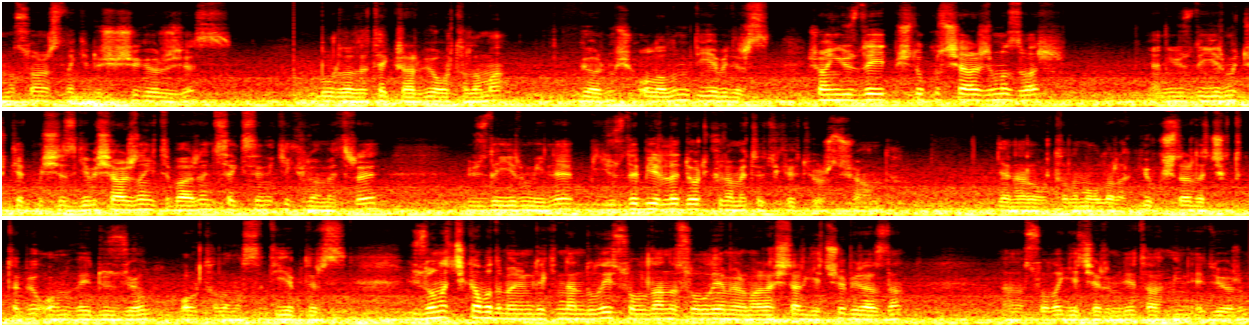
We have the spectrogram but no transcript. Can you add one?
Ama sonrasındaki düşüşü göreceğiz. Burada da tekrar bir ortalama görmüş olalım diyebiliriz. Şu an %79 şarjımız var. Yani %20 tüketmişiz gibi şarjdan itibaren 82 kilometre %20 ile %1 ile 4 kilometre tüketiyoruz şu anda. Genel ortalama olarak. Yokuşlara da çıktık tabii. 10 ve düz yol ortalaması diyebiliriz. 110'a çıkamadım önümdekinden dolayı. Soldan da sollayamıyorum. Araçlar geçiyor. Birazdan sola geçerim diye tahmin ediyorum.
